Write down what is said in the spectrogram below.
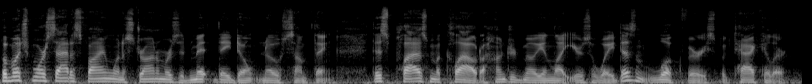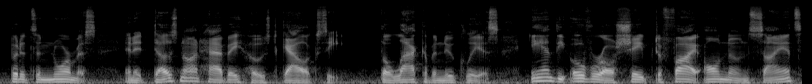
But much more satisfying when astronomers admit they don't know something. This plasma cloud 100 million light years away doesn't look very spectacular, but it's enormous, and it does not have a host galaxy. The lack of a nucleus and the overall shape defy all known science,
